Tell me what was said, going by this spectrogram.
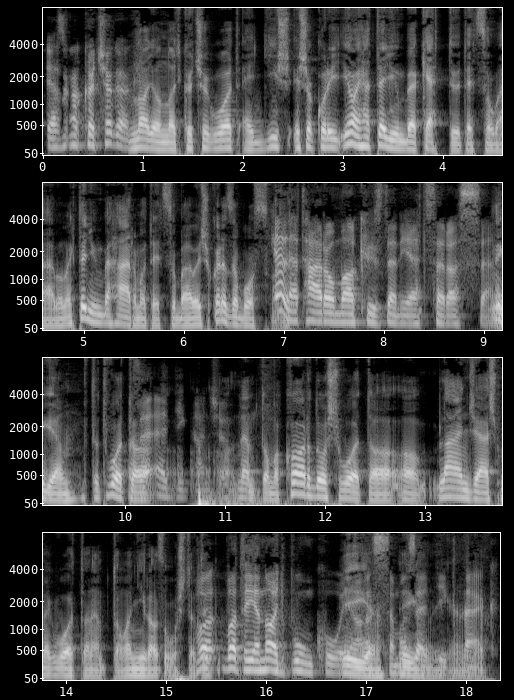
Ezek a köcsögök? nagyon nagy köcsög volt, egy is, és akkor így, jaj, hát tegyünk be kettőt egy szobába, meg tegyünk be hármat egy szobába, és akkor ez a boss fight. Kellett hárommal küzdeni egyszer, azt hiszem. Igen, tehát volt Az a, egyik a, nem tudom, a kardos, volt a, a lángyás, meg volt a, nem tudom, a nyilazós. Tehát, Volt, volt egy ilyen nagy bunkója, Igen, azt hiszem az igen, egyiknek.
